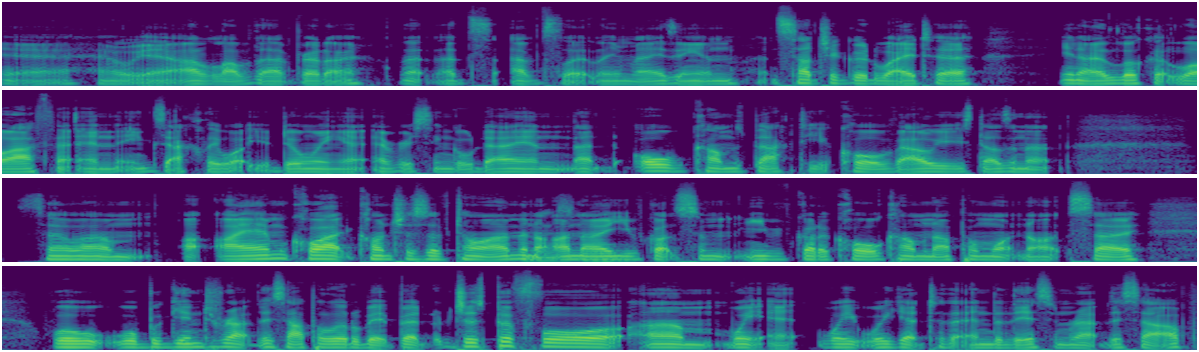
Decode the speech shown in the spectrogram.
yeah, hell yeah. I love that, Bretto. That, that's absolutely amazing. And it's such a good way to, you know, look at life and exactly what you're doing every single day. And that all comes back to your core values, doesn't it? So um, I, I am quite conscious of time, and yes, I know you've got some, you've got a call coming up and whatnot. So we'll we'll begin to wrap this up a little bit. But just before um we we we get to the end of this and wrap this up,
